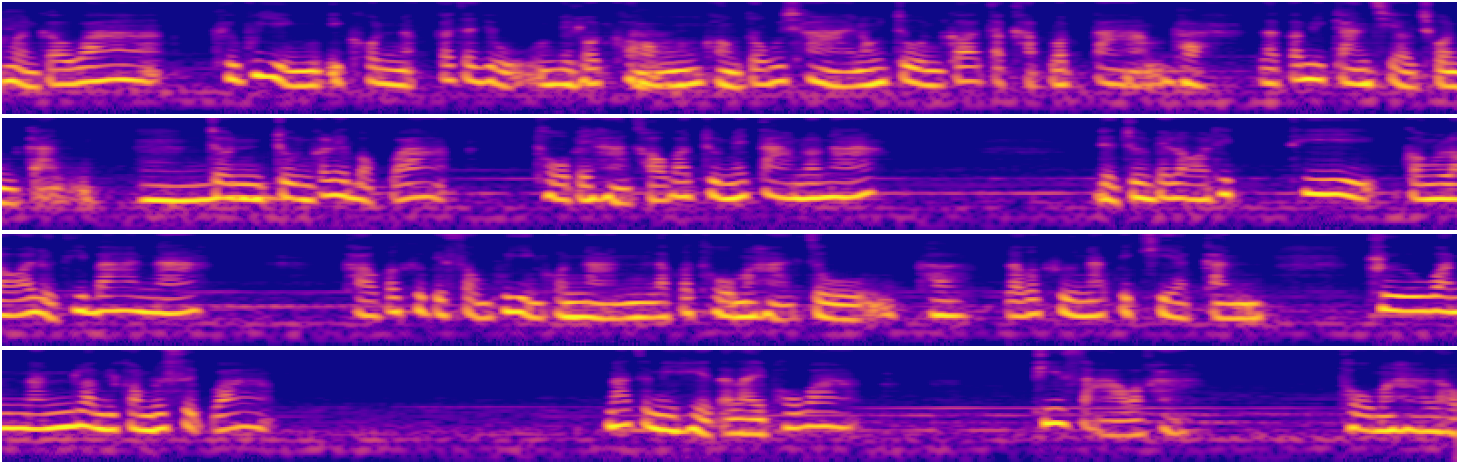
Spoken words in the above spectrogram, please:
เหมือนกับว่าคือผู้หญิงอีกคนน่ะก็จะอยู่ในรถของค่ะของตัวผู้ชาย น้องจูนก็จะขับรถตามค่ะแล้วก็มีการเฉียวชนกันอืมจนจูนก็เลยบอกว่า โทรไปหาเขาว่าจูนไม่ตามแล้วนะ เดี๋ยวจูนไปรอที่ที่กองร้อยหรือที่บ้านนะ เขาก็คือไปส่งผู้หญิงคนนั้น แล้วก็โทรมาหาจูนค่ะ แล้วก็คือนัดไปเคลียร์กัน คือวันนั้นเรามีความรู้สึกว่า น่าจะมีเหตุอะไร เพราะว่าพี่สาวอะค่ะ โทรมาหาเรา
